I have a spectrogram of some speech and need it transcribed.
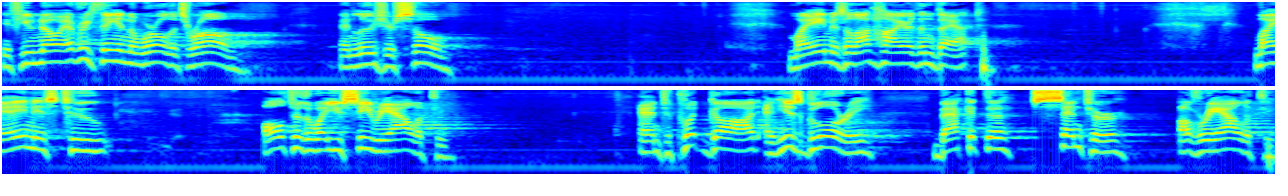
if you know everything in the world that's wrong and lose your soul? My aim is a lot higher than that. My aim is to alter the way you see reality and to put God and His glory back at the center of reality.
